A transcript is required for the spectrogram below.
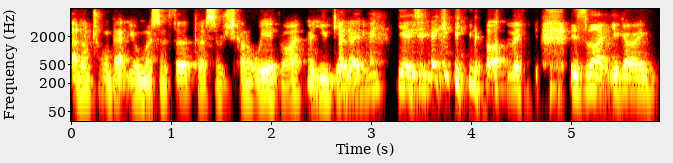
And I'm talking about you almost in the third person, which is kind of weird, right? But you get it. Yeah, you know what I mean. It's like you're going,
